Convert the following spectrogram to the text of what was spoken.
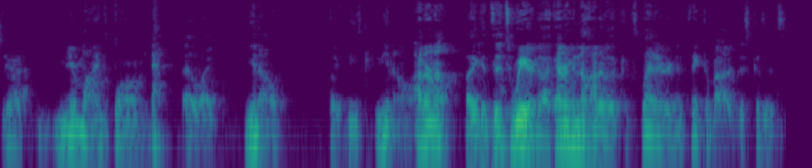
Yeah. like, your mind's blown at like you know like these you know i don't know. Like it's, it's weird. Like i don't even know how to like explain it or even think about it just because it's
